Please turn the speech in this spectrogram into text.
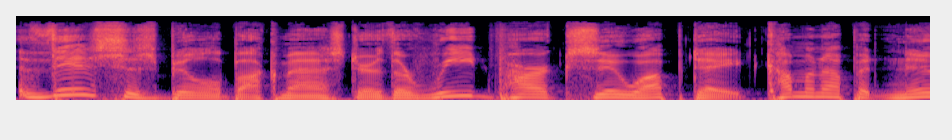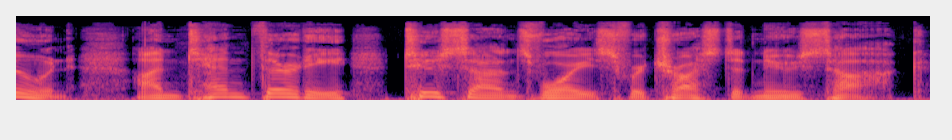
This is Bill Buckmaster, the Reid Park Zoo update coming up at noon on 1030 Tucson's Voice for Trusted News Talk.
